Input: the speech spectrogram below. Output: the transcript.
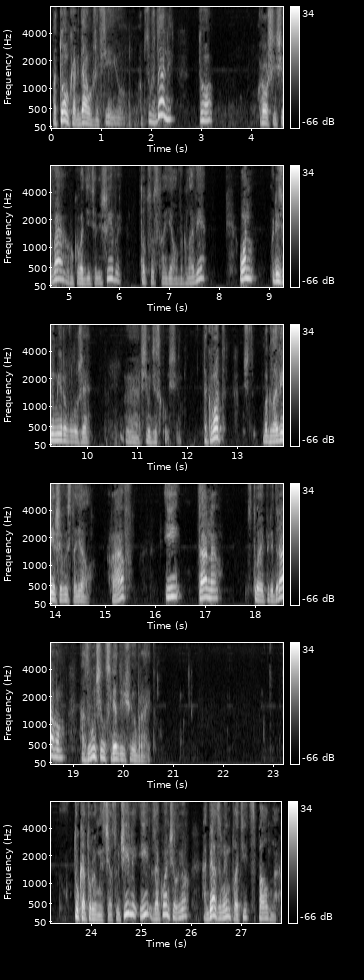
Потом, когда уже все ее обсуждали, то Рош Ишива, руководитель Ишивы, тот, кто стоял во главе, он резюмировал уже э, всю дискуссию. Так вот, значит, во главе Ишивы стоял Рав, и Тана, стоя перед Равом, озвучил следующую брайту. Ту, которую мы сейчас учили, и закончил ее, обязан им платить сполна.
